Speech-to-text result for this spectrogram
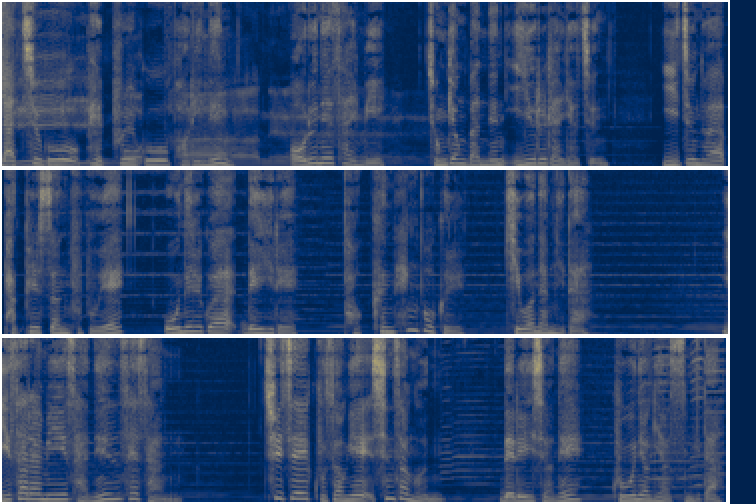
낮추고 베풀고 버리는 어른의 삶이 존경받는 이유를 알려준 이준화 박필선 부부의 오늘과 내일의 더큰 행복을 기원합니다. 이 사람이 사는 세상 취재 구성의 신성훈 내레이션의 구은영이었습니다.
